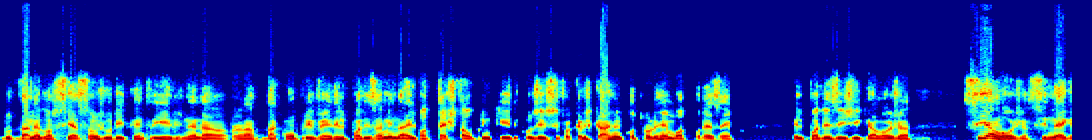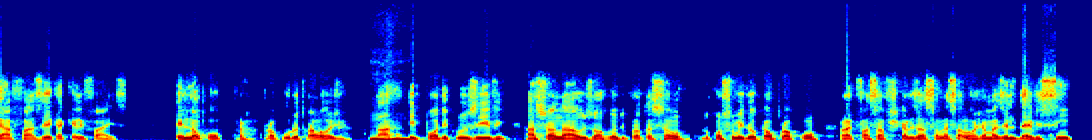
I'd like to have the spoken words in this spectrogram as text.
do, da negociação jurídica entre eles, né, da, da, compra e venda. Ele pode examinar, ele pode testar o brinquedo, inclusive se for aqueles carrinhos de controle remoto, por exemplo, ele pode exigir que a loja, se a loja se negar a fazer, o que é que ele faz? Ele não compra, procura outra loja, tá? Uhum. E pode, inclusive, acionar os órgãos de proteção do consumidor, que é o PROCON, para que faça a fiscalização nessa loja. Mas ele deve sim,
